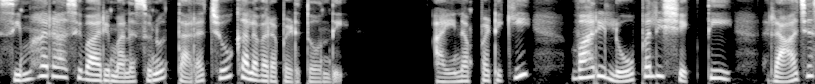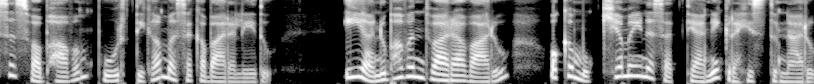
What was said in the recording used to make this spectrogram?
సింహరాశివారి మనసును తరచూ కలవరపెడుతోంది. అయినప్పటికీ వారి లోపలి శక్తి రాజస స్వభావం పూర్తిగా మసకబారలేదు. ఈ అనుభవం ద్వారా వారు ఒక ముఖ్యమైన సత్యాన్ని గ్రహిస్తున్నారు.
